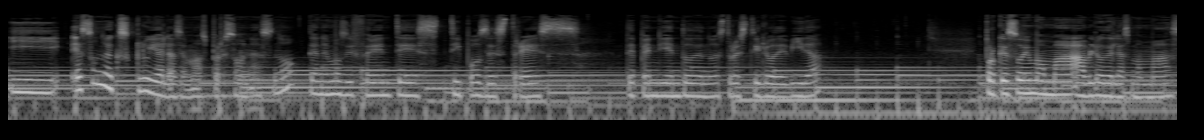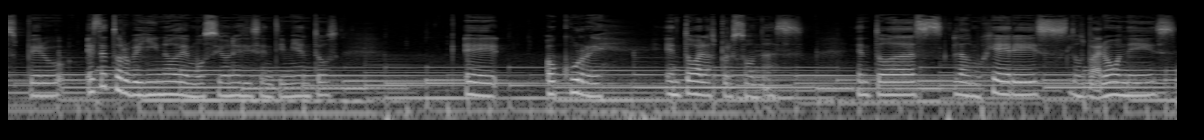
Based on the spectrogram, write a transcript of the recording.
Y eso no excluye a las demás personas, ¿no? Tenemos diferentes tipos de estrés dependiendo de nuestro estilo de vida. Porque soy mamá, hablo de las mamás, pero este torbellino de emociones y sentimientos eh, ocurre en todas las personas en todas las mujeres, los varones,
